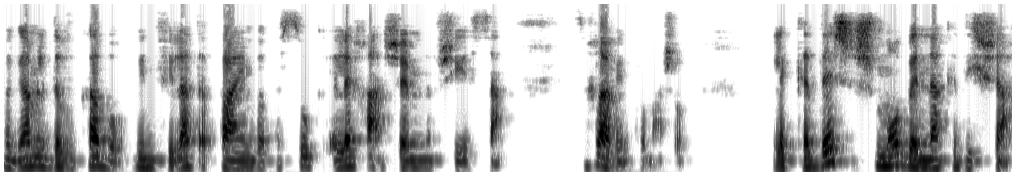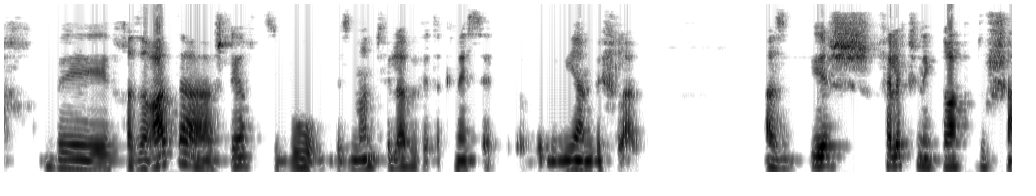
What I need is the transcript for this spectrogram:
וגם לדבקה בו בנפילת אפיים בפסוק אליך השם נפשי אשא. צריך להבין פה משהו. לקדש שמו בנקדישך, בחזרת השליח ציבור בזמן תפילה בבית הכנסת, במניין בכלל. אז יש חלק שנקרא קדושה,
